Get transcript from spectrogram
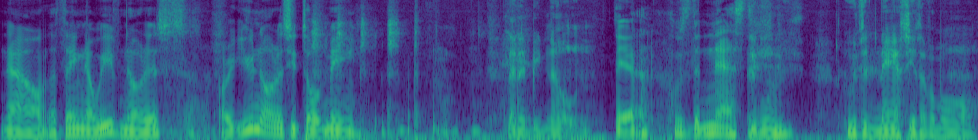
Now, the thing that we've noticed, or you noticed, you told me, Let it be known yeah, who's the nasty one? who's the nastiest of them all.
